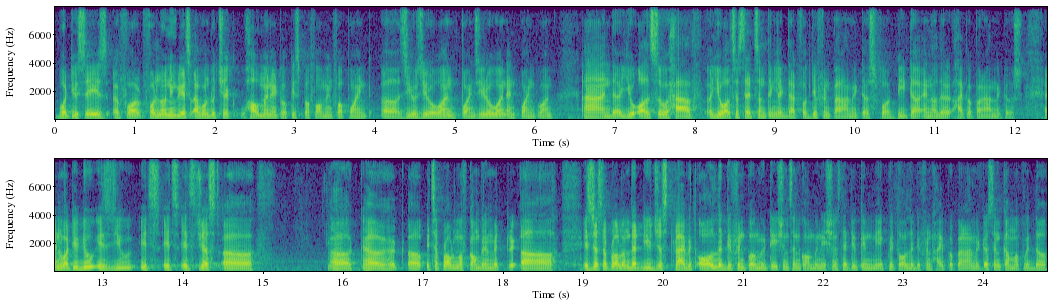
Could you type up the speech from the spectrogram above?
what you say is uh, for, for learning rates, I want to check how my network is performing for uh, 001, 0.01, and 0.1. And uh, you also have, you also set something like that for different parameters for beta and other hyperparameters. And what you do is you, it's, it's, it's just uh, uh, uh, it's a problem of complementary. it's just a problem that you just try with all the different permutations and combinations that you can make with all the different hyperparameters and come up with the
